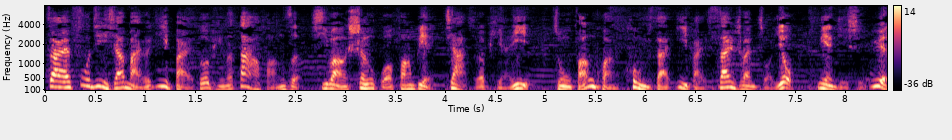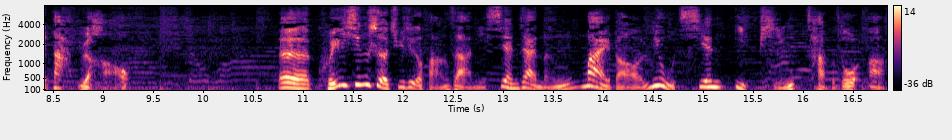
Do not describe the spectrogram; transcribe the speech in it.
在附近想买个一百多平的大房子，希望生活方便，价格便宜，总房款控制在一百三十万左右，面积是越大越好。呃，魁星社区这个房子啊，你现在能卖到六千一平，差不多啊，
